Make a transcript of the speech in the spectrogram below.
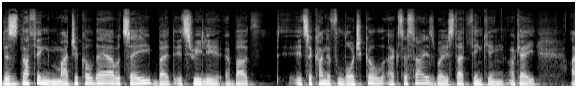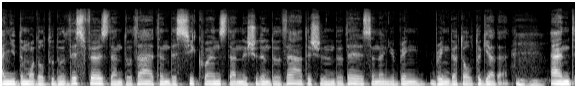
there's nothing magical there, I would say, but it's really about it's a kind of logical exercise where you start thinking, okay, I need the model to do this first, then do that, and this sequence, then it shouldn't do that, it shouldn't do this, and then you bring bring that all together. And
